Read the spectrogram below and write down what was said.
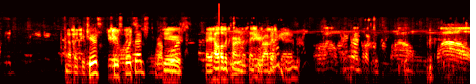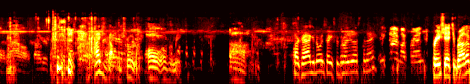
No, thank you. Cheers. Cheers, Sports Edge. Rob Cheers. Hey, hell of a tournament. Thank you, Robbie. Wow. Wow. Wow. I just got Patron all over me. Oh, Tucker Hagedorn, thanks for joining us today. Anytime, my friend. appreciate you, brother.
